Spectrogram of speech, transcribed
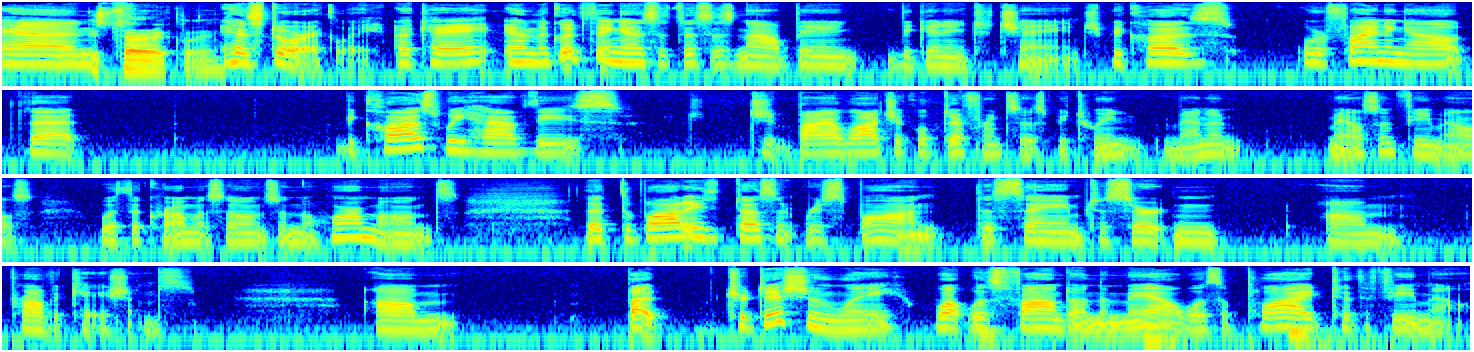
And historically, historically, okay. And the good thing is that this is now being beginning to change because we're finding out that because we have these biological differences between men and males and females with the chromosomes and the hormones, that the body doesn't respond the same to certain um, provocations. Um, but traditionally, what was found on the male was applied to the female.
